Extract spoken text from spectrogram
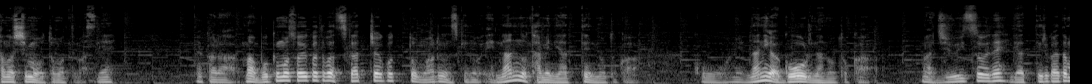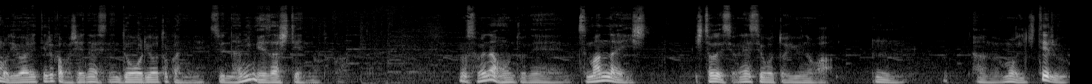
楽しもうと思ってますね。だからまあ僕もそういう言葉使っちゃうこともあるんですけどえ何のためにやってんのとかこう、ね、何がゴールなのとかまあ充実をねやってる方も言われてるかもしれないですね。同僚とかにねそれ何目指してんのとか。でもそれのは本当ねつまんない人ですよねそういうことを言うのは。うん。あのもう生きてる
